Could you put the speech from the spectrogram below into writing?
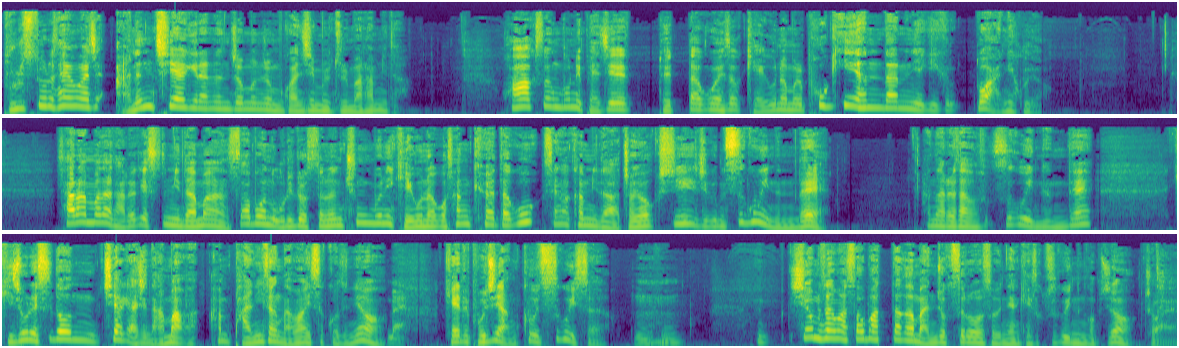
불소를 사용하지 않은 치약이라는 점은 좀 관심을 둘만 합니다. 화학 성분이 배제됐다고 해서 개운함을 포기한다는 얘기도 아니고요. 사람마다 다르겠습니다만 써본 우리로서는 충분히 개운하고 상쾌하다고 생각합니다. 저 역시 지금 쓰고 있는데 하나를 사서 쓰고 있는데 기존에 쓰던 치약이 아직 남아 한 반 이상 남아 있었거든요. 네. 걔를 보지 않고 쓰고 있어요. 음흠. 시험 삼아 써봤다가 만족스러워서 그냥 계속 쓰고 있는 거죠. 좋아요.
